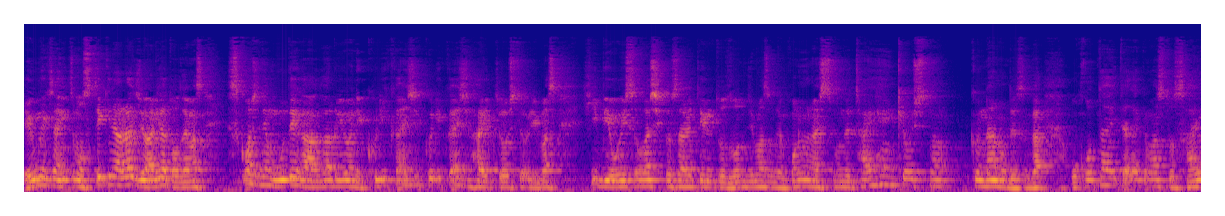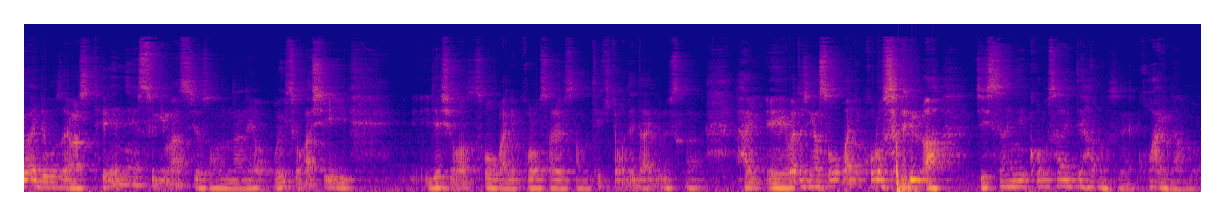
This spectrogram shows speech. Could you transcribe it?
え梅木さんいつも素敵なラジオありがとうございます。少しでも腕が上がるように繰り返し繰り返し拝聴しております。日々お忙しくされていると存じますので、このような質問で大変恐縮なのですが、お答えいただけますと幸いでございます。丁寧すぎますよ、そんなね。お忙しい。でしょ？う相場に殺されるさんも適当で大丈夫ですから。はい。えー、私が相場に殺される、あ、実際に殺されてはるんですね。怖いなもう。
